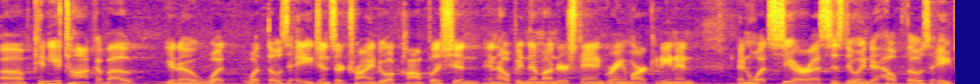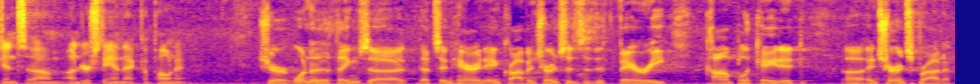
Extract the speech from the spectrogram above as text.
Um, can you talk about you know what what those agents are trying to accomplish in, in helping them understand grain marketing and and what CRS is doing to help those agents um, understand that component? Sure. One of the things uh, that's inherent in crop insurance is, it's a very complicated uh, insurance product.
